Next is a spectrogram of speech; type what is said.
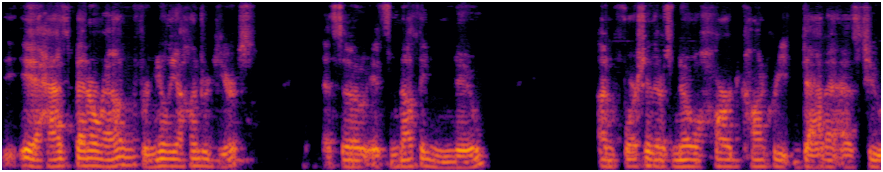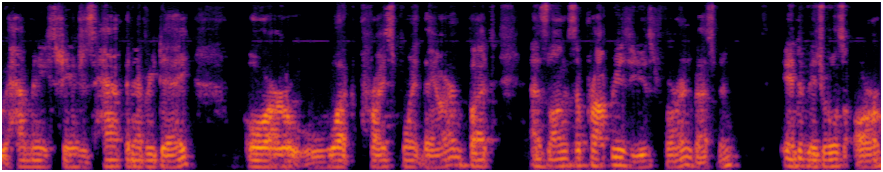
it has been around for nearly 100 years, so it's nothing new. Unfortunately, there's no hard concrete data as to how many exchanges happen every day or what price point they are, but as long as the property is used for investment, individuals are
